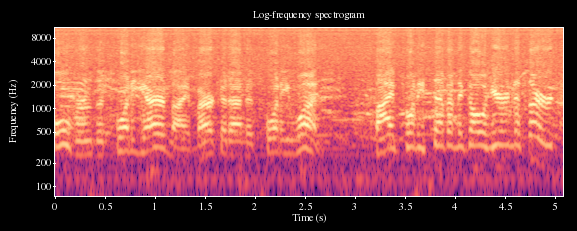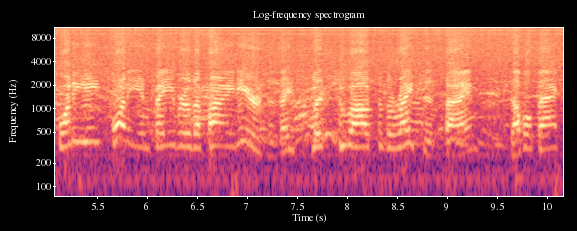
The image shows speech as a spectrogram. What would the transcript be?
over the 20-yard line. Mark it on the 21. 5.27 to go here in the third. 28-20 in favor of the Pioneers as they split two out to the right this time. Double backs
